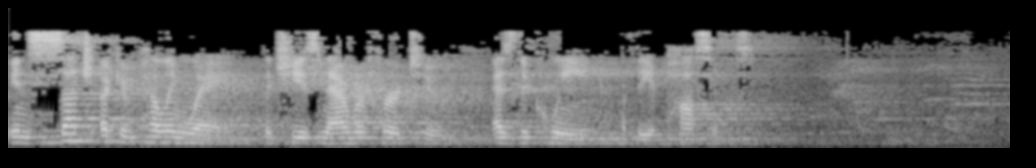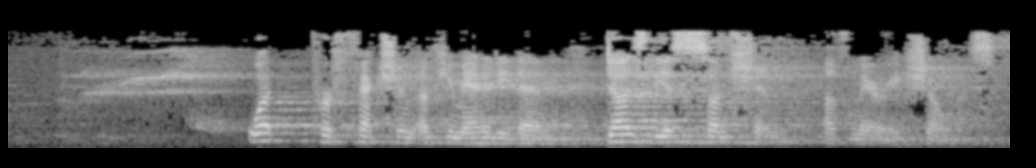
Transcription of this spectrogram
in such a compelling way that she is now referred to as the Queen of the Apostles. What perfection of humanity, then, does the Assumption of Mary show us?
